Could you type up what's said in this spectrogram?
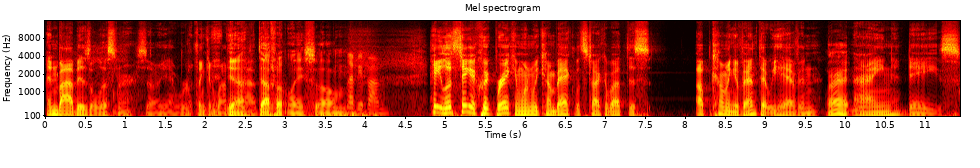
And Bob is a listener, so yeah, we're thinking about that. Yeah, Bob, definitely. So, um, Love you, Bob. Hey, let's take a quick break, and when we come back, let's talk about this upcoming event that we have in All right. nine days.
